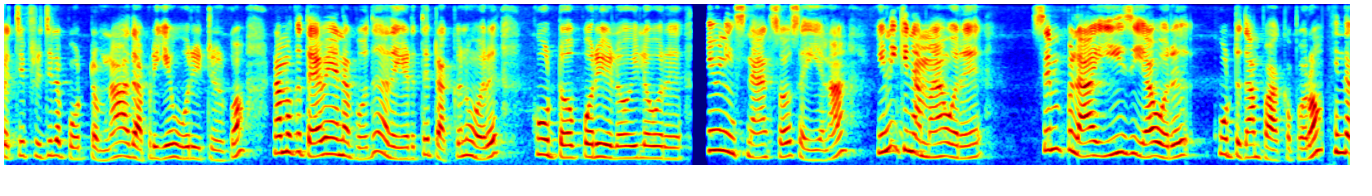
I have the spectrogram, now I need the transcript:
வச்சு ஃப்ரிட்ஜில் போட்டோம்னா அது அப்படியே ஊறிட்டு இருக்கும். நமக்கு தேவையான போது அதை எடுத்து டக்குன்னு ஒரு கூட்டோ பொரியலோ இல்லை ஒரு ஈவினிங் ஸ்நாக்ஸோ செய்யலாம். இன்றைக்கி நம்ம ஒரு சிம்பிளாக ஈஸியாக ஒரு கூட்டு தான் பார்க்க போகிறோம் இந்த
